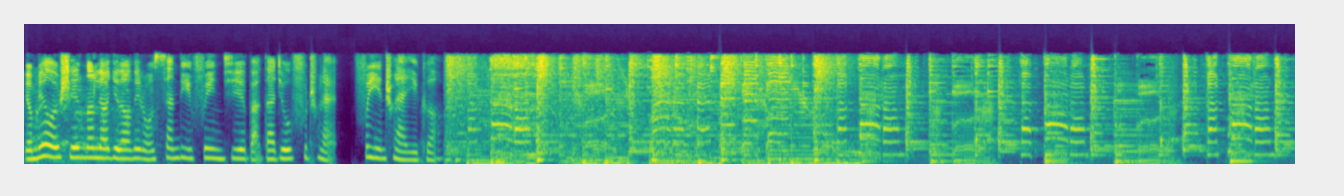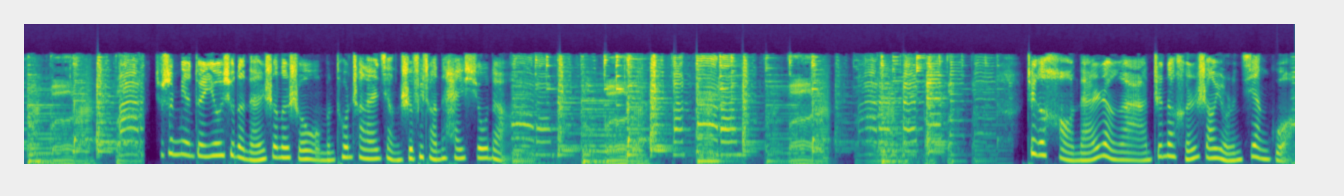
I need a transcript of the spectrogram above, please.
有没有谁能了解到那种三 D 复印机，把大舅复出来，复印出来一个？面对优秀的男生的时候，我们通常来讲是非常的害羞的。这个好男人啊，真的很少有人见过，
